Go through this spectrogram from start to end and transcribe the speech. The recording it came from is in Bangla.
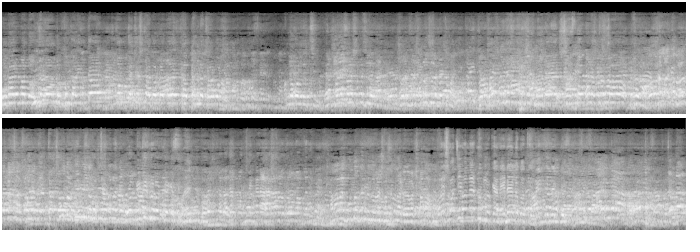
ওদের মতো যারা দখলদারিত্ব করতে চেষ্টা করবে, তাদের কাউকে আমরা ছাড়বো না। আমরা বলে দিচ্ছি। সচিবালয়ে ঢুকলো কেন? এটা হলো কথা।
